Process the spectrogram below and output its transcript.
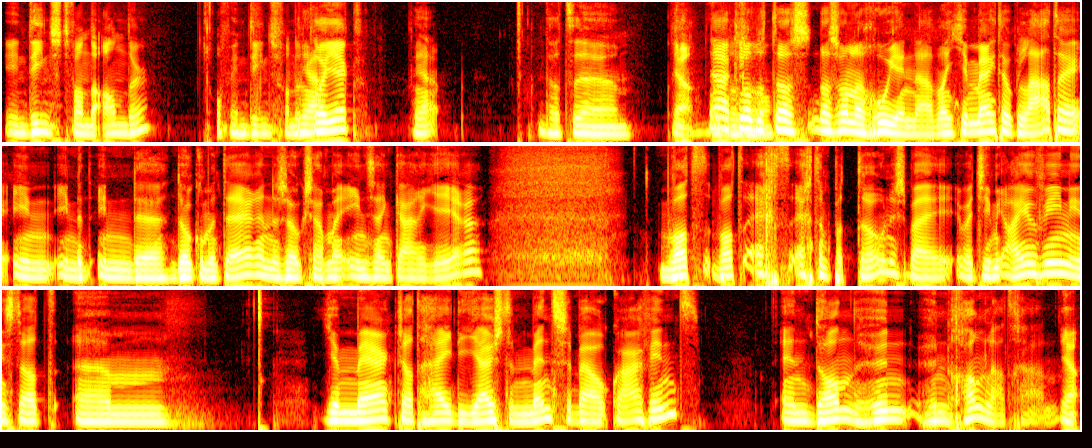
in dienst van de ander. Of in dienst van het project. Ja. Dat, eh, ja, dat Ja, klopt. wel- Dat is, dat is wel een groei inderdaad. Want je merkt ook later in, in, de, in de documentaire en dus ook zeg maar in zijn carrière. Wat, wat echt, echt een patroon is bij, bij Jimmy Iovine is dat ehm, je merkt dat hij de juiste mensen bij elkaar vindt en dan hun, hun gang laat gaan. Ja.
